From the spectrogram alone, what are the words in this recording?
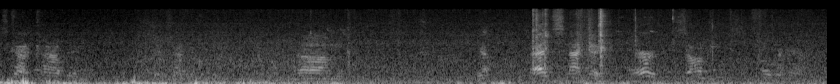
It's got kind of been. Um. Yeah. That's not good. There are zombies over here.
